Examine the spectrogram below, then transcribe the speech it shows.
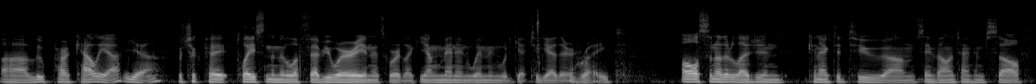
uh, Lupercalia, Yeah. which took pa- place in the middle of February, and it's where like young men and women would get together. Right. Also, another legend connected to um, Saint Valentine himself,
